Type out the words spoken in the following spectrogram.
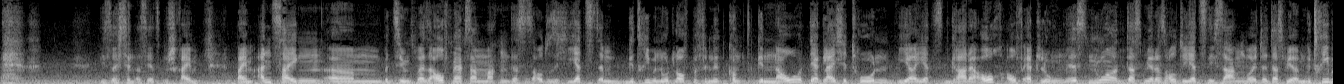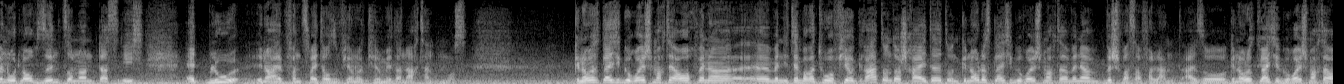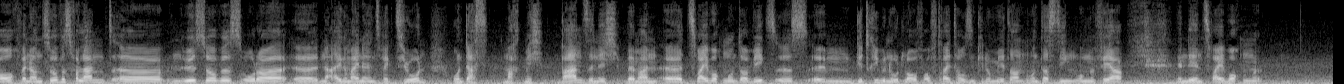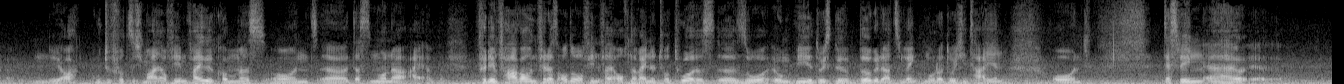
wie soll ich denn das jetzt beschreiben? Beim Anzeigen ähm, bzw. aufmerksam machen, dass das Auto sich jetzt im Getriebenotlauf befindet, kommt genau der gleiche Ton, wie er jetzt gerade auch auferklungen ist. Nur, dass mir das Auto jetzt nicht sagen wollte, dass wir im Getriebenotlauf sind, sondern dass ich AdBlue innerhalb von 2400 Kilometern nachtanken muss. Genau das gleiche Geräusch macht er auch, wenn er, äh, wenn die Temperatur 4 Grad unterschreitet und genau das gleiche Geräusch macht er, wenn er Wischwasser verlangt. Also genau das gleiche Geräusch macht er auch, wenn er einen Service verlangt, äh, einen Ölservice oder äh, eine allgemeine Inspektion. Und das macht mich wahnsinnig, wenn man äh, zwei Wochen unterwegs ist im Getriebenotlauf auf 3000 Kilometern und das Ding ungefähr in den zwei Wochen ja, gute 40 Mal auf jeden Fall gekommen ist und äh, das nur eine, für den Fahrer und für das Auto auf jeden Fall auch eine reine Tortur ist, äh, so irgendwie durchs Gebirge da zu lenken oder durch Italien und deswegen äh,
